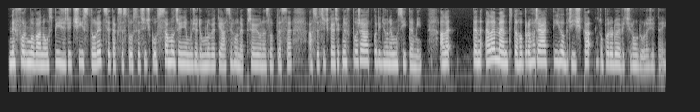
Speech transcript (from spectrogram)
neformovanou, spíš řičí stolici, tak se s tou sestřičkou samozřejmě může domluvit, já si ho nepřeju, nezlobte se. A sestřička řekne v pořádku, když ho nemusíte mít. Ale ten element toho prohřátého bříška u porodu je většinou důležitý.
